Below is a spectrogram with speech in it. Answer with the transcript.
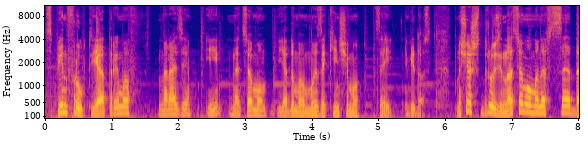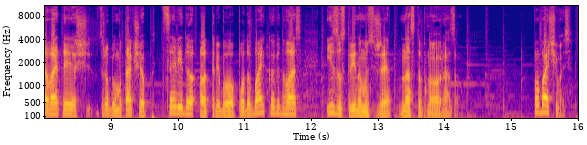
Спінфрукт я отримав. наразі. І на цьому, я думаю, ми закінчимо цей відос. Ну що ж, друзі, на цьому у мене все. Давайте зробимо так, щоб це відео отримало подобайку від вас. І зустрінемось вже наступного разу. Побачимось!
